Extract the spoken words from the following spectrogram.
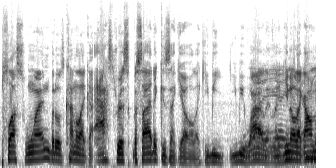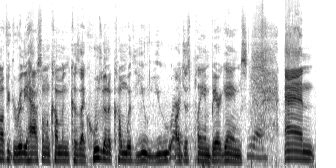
plus one, but it was kind of like an asterisk beside it because, like, yo, like you be, you be wilding, yeah, like, you know, yeah. like I don't know if you could really have someone coming because, like, who's gonna come with you? You are just playing bare games, Yeah. and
